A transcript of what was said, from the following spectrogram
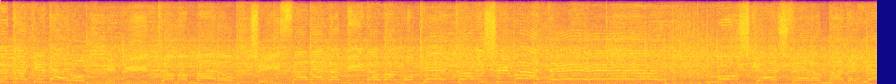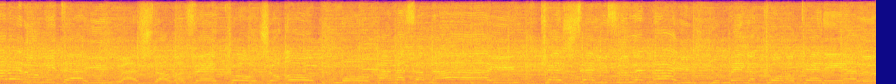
るだけだろう。ビビったままの小さな涙はポケットにしまってもしかしたらまだやれ明日は絶好調もう離さない。決して譲れない。夢がこの手にある。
